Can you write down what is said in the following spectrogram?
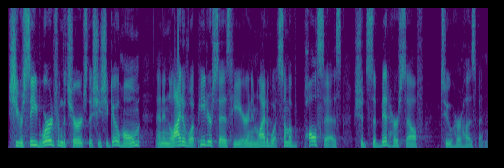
she received word from the church that she should go home, and in light of what Peter says here, and in light of what some of Paul says, should submit herself to her husband.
